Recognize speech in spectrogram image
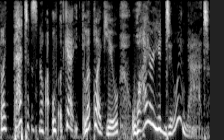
like that does not look at look like you. Why are you doing that?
